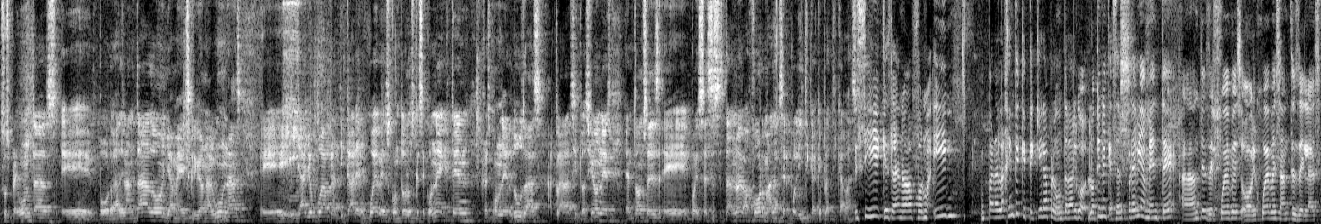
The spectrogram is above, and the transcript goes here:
sus preguntas por adelantado, ya me escribieron algunas y ya yo pueda platicar el jueves con todos los que se conecten, responder dudas, aclarar situaciones. Entonces, eh, pues esa es esta nueva forma de hacer política que platicabas. Sí, que es la nueva forma. Y para la gente que te quiera preguntar algo, lo tiene que hacer previamente, antes del jueves o el jueves antes de las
